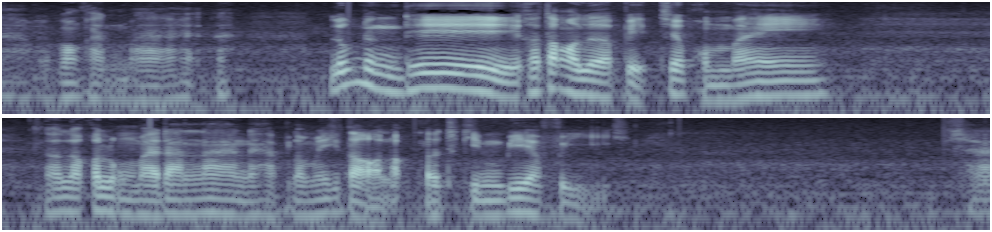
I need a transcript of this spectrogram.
อ่าไปป้องกันมาฮะลูกหนึ่งที่เขาต้องเอาเรือปิดเชื่อผมไหมแล้วเราก็ลงมาด้านล่างนะครับ เราไม่ต่อหรอกเราจะกินเบี้ยฟรีใช่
